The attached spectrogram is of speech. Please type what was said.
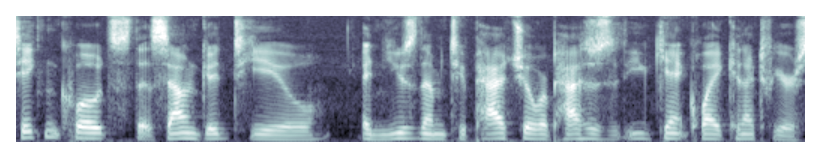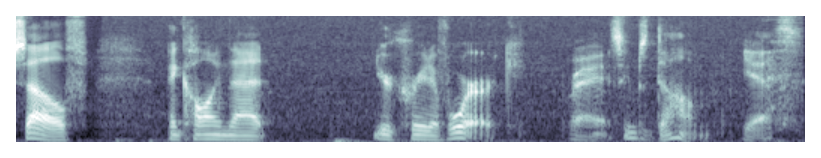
taking quotes that sound good to you and use them to patch over passages that you can't quite connect for yourself and calling that your creative work. Right. It seems dumb. yes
